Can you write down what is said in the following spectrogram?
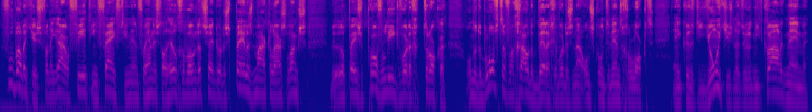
voetballetjes van een jaar of 14, 15. En voor hen is het al heel gewoon dat zij door de spelersmakelaars langs de Europese Pro League worden getrokken. Onder de belofte van gouden bergen worden ze naar ons continent gelokt. En je kunt het die jongetjes natuurlijk niet kwalijk nemen.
